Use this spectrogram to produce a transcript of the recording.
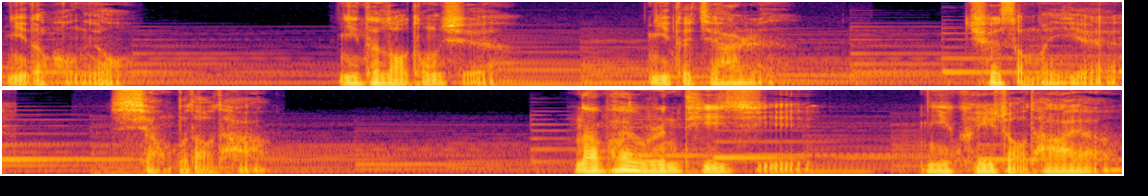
你的朋友、你的老同学、你的家人，却怎么也想不到他。哪怕有人提起，你可以找他呀，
